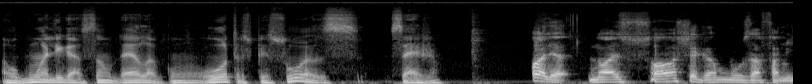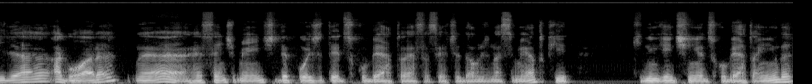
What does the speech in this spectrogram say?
alguma ligação dela com outras pessoas, Sérgio? Olha, nós só chegamos à família agora, né, recentemente, depois de ter descoberto essa certidão de nascimento, que, que ninguém tinha descoberto ainda.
